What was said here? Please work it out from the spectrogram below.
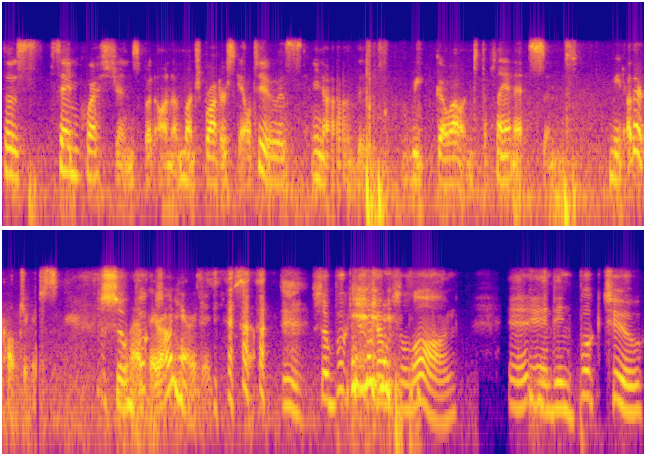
those same questions, but on a much broader scale too. As you know, the, we go out into the planets and meet other cultures So who have their own heritage. So, so book two comes along, and, and in book two,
